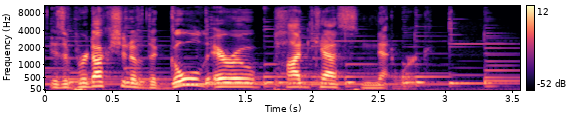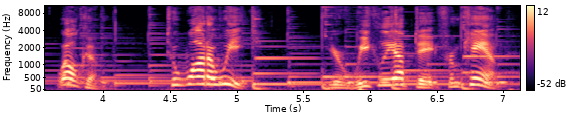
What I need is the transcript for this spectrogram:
is a production of the Gold Arrow Podcast Network. Welcome to What a Week, your weekly update from camp.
